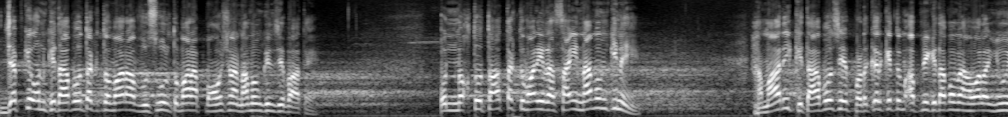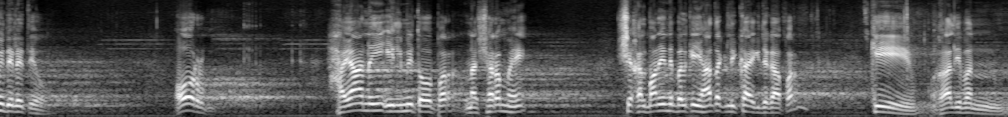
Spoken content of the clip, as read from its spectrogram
جبکہ ان کتابوں تک تمہارا وصول، تمہارا پہنچنا ناممکن سی بات ہے۔ ان مخطوطات تک تمہاری رسائی ناممکن ہے۔ ہماری کتابوں سے پڑھ کر کے تم اپنی کتابوں میں حوالہ یوں ہی دے لیتے ہو۔ اور حیا نہیں علمی طور پر، نہ شرم ہے۔ شیخ البانی نے بلکہ یہاں تک لکھا ایک جگہ پر کہ غالباً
